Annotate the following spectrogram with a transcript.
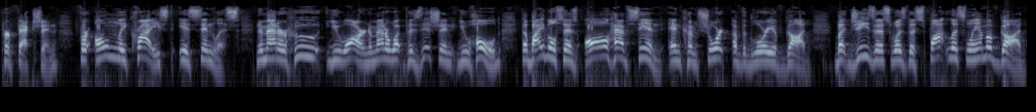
perfection, for only Christ is sinless. No matter who you are, no matter what position you hold, the Bible says all have sinned and come short of the glory of God. But Jesus was the spotless Lamb of God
